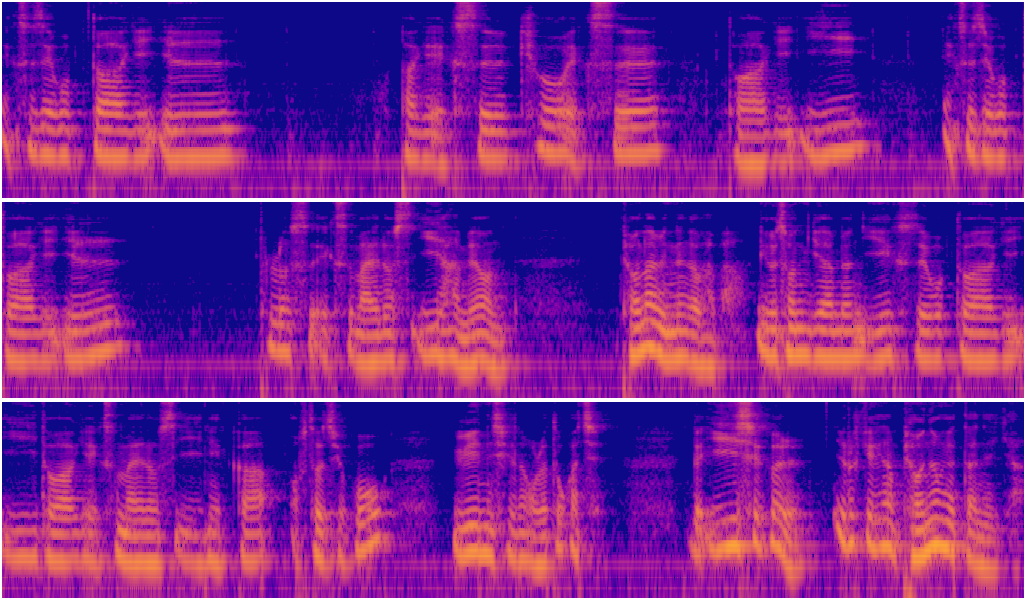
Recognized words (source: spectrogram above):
x 제곱 더하기 1 곱하기 x qx 더하기 2 x 제곱 더하기 1 플러스 x 마이너스 2 하면 변함 있는가 봐봐. 이거 전기하면 2x제곱 더하기 2 더하기 x 마이너스 2니까 없어지고 위에 있는 식이랑 원래 똑같이. 그러니까 이 식을 이렇게 그냥 변형했다는 얘기야.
